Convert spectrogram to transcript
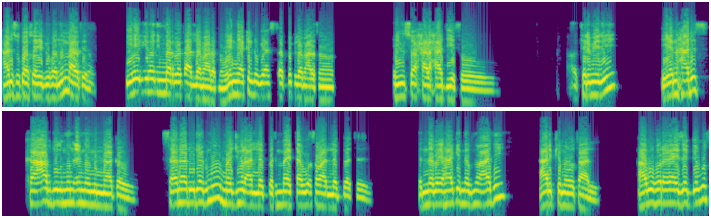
ሐዲሱ ኳሳይ ቢሆንም ማለት ነው ይሄ ቢሆን ይመረጣል ለማለት ነው ይሄን ያክል ነው ቢያስጠብቅ ለማለት ነው ኢንሰህ الحديث ትርሚዚ ይሄን ሐዲስ ከአብዱል ሙንዒም ነው የምናቀው ሰነዱ ደግሞ መጅሁል አለበት የማይታወቅ ሰው አለበት እነ በይሃቂ እብኑ አዲ አርክመውታል አቡ ሁረይራ የዘገቡት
